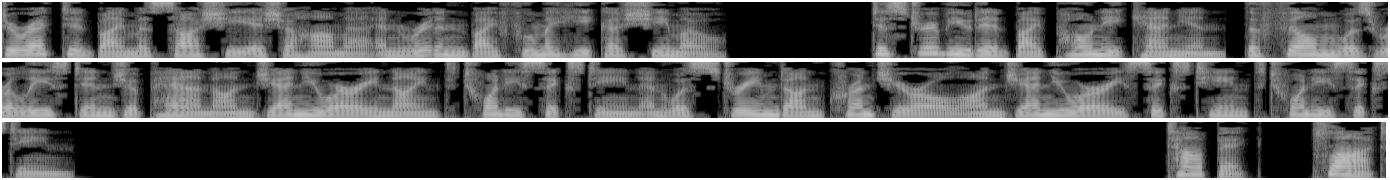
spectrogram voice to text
directed by Masashi Ishihama and written by Fumihiko Shimo. Distributed by Pony Canyon, the film was released in Japan on January 9, 2016 and was streamed on Crunchyroll on January 16, 2016. Plot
